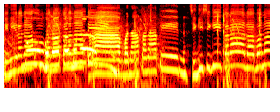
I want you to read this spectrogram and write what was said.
Tinira na No, ako, banata banata na natin. Tara, banata natin. Sige, sige, tara, laban na.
